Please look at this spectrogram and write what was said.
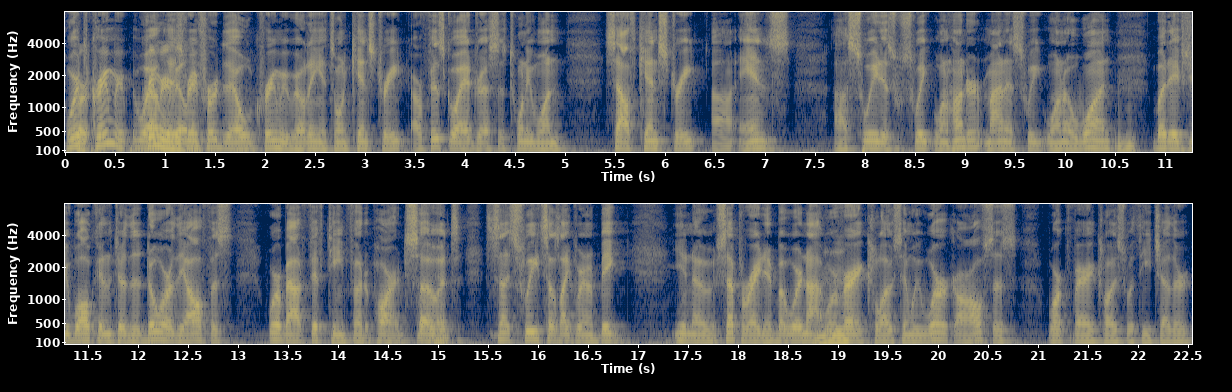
We're at the Creamery. Well, Creamery it's Building. referred to the old Creamery Building. It's on Kent Street. Our physical address is 21 South Kent Street. Uh, Ann's uh, suite is Suite 100. Mine is Suite 101. Mm-hmm. But if you walk into the door of the office, we're about 15 foot apart. So it's, it's not suites. It's like we're in a big, you know, separated, but we're not. Mm-hmm. We're very close, and we work. Our offices work very close with each other,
